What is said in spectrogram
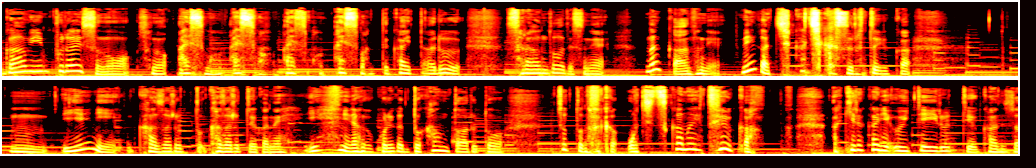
ガーウィン・プライスのそのアイスマンアイスマンアイスマンアイスマンって書いてあるサラウンドをですねなんかあのね目がチカチカするというかうん、家に飾ると飾るというかね家になんかこれがドカンとあるとちょっとなんか落ち着かないというか明らかに浮いているっていう感じ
